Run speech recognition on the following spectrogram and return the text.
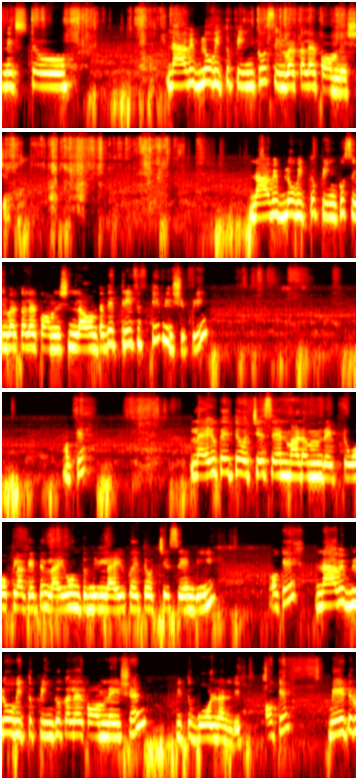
Next navy blue with pink silver colour combination. Navy blue with pink silver colour combination లా ఉంటుంది. Three fifty free shipping. Okay. లైవ్కి అయితే వచ్చేసేయండి మేడం. రేపు టూ ఓ క్లాక్ అయితే లైవ్ ఉంటుంది. లైవ్కి అయితే వచ్చేసేయండి. Okay. Navy blue with pink colour combination with gold అండి. ఓకే. మీటర్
